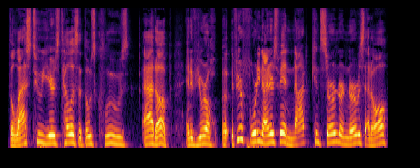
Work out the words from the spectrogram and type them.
the last two years tell us that those clues add up. And if you're a if you're a 49ers fan not concerned or nervous at all,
